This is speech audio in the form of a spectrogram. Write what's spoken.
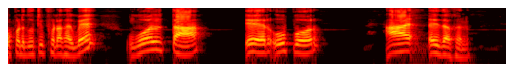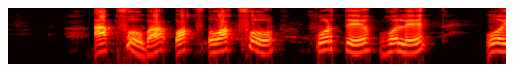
উপরে দুটি ফোঁটা থাকবে। গোল তা এর উপর আয়, এই দেখেন, আকফো বা ওয়াকফ করতে হলে ওই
